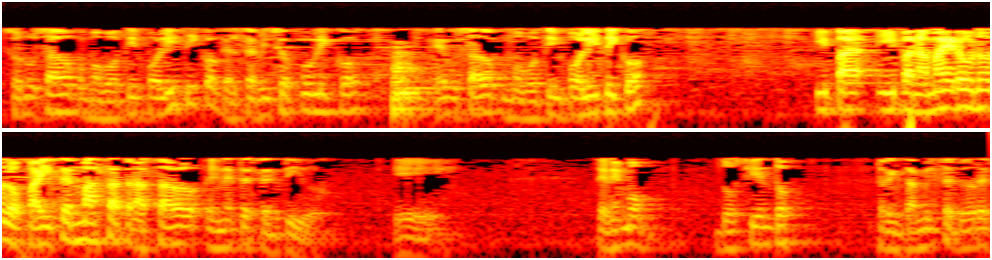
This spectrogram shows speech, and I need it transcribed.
son usados como botín político, que el servicio público es usado como botín político, y, pa y Panamá era uno de los países más atrasados en este sentido. Eh, tenemos 200 30.000 servidores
